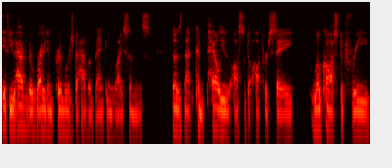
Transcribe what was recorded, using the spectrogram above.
if you have the right and privilege to have a banking license, does that compel you also to offer, say, low cost of free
